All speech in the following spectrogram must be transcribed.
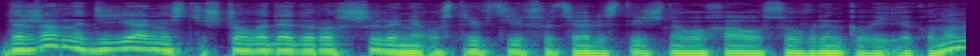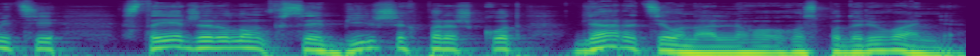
державна діяльність, що веде до розширення острівців соціалістичного хаосу в ринковій економіці, стає джерелом все більших перешкод для раціонального господарювання.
